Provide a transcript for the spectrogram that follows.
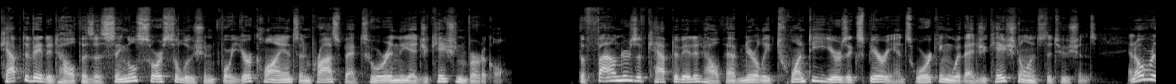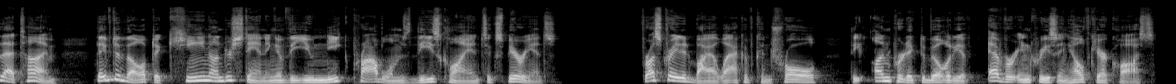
Captivated Health is a single source solution for your clients and prospects who are in the education vertical. The founders of Captivated Health have nearly 20 years experience working with educational institutions, and over that time, they've developed a keen understanding of the unique problems these clients experience. Frustrated by a lack of control, the unpredictability of ever increasing healthcare costs,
